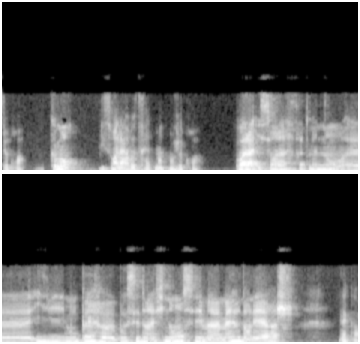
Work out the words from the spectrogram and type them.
je crois. Comment? Ils sont à la retraite maintenant, je crois. Voilà, ils sont à la retraite maintenant. mon père bossait dans la finance et ma mère dans les RH. D'accord.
